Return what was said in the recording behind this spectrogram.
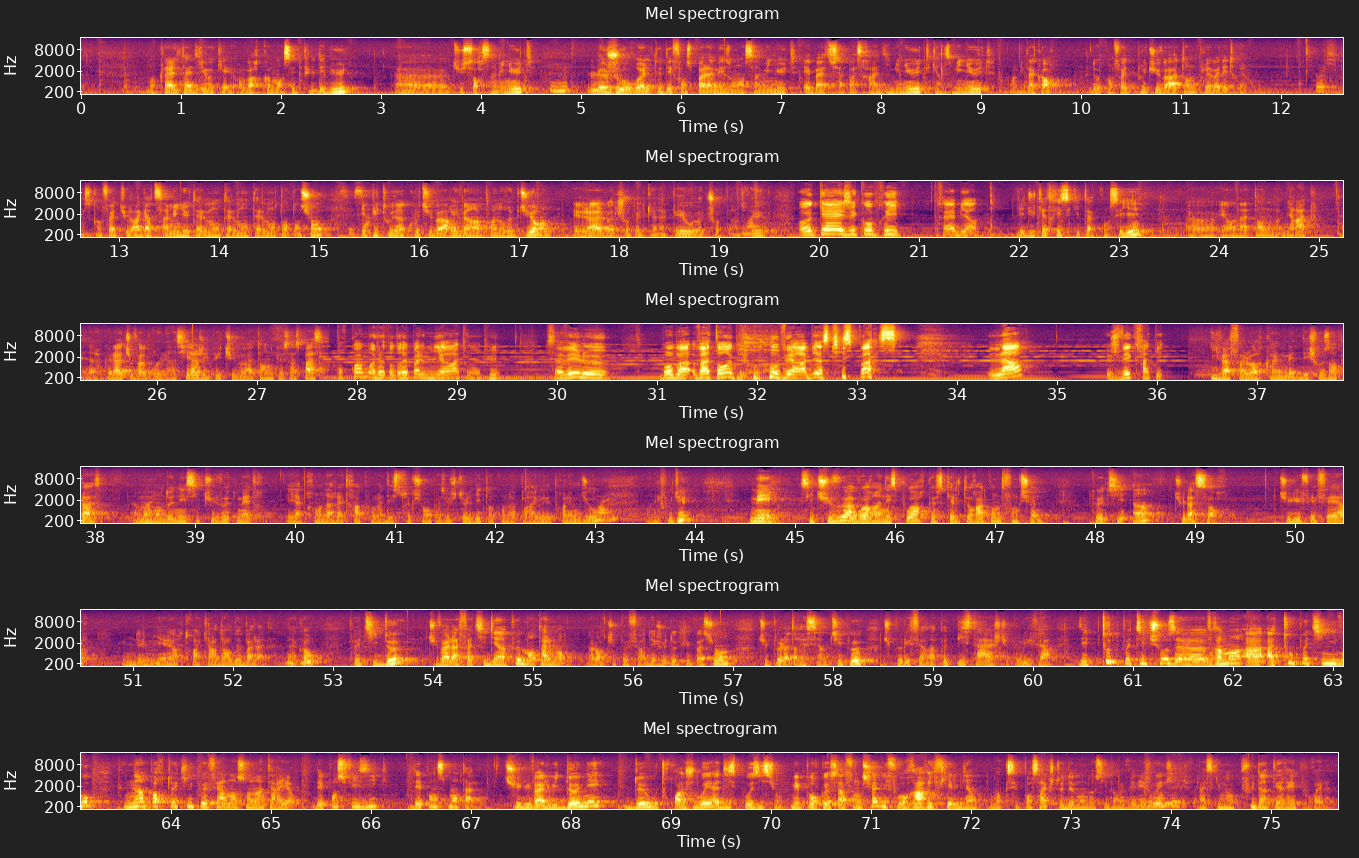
Donc là, elle t'a dit, ok, on va recommencer depuis le début, Euh, tu sors 5 minutes, Mhm. le jour où elle te défonce pas la maison en 5 minutes, eh ben, ça passera à 10 minutes, 15 minutes, on est d'accord. Donc en fait, plus tu vas attendre, plus elle va détruire. Oui, Parce qu'en fait, tu la regardes 5 minutes, elle monte, elle monte, elle monte en tension. Et puis tout d'un coup, tu vas arriver à un point de rupture. Et là, elle va te choper le canapé ou elle va te choper un Ouais. truc. Ok, j'ai compris. Très bien. L'éducatrice qui t'a conseillé euh, est en attente d'un miracle. C'est-à-dire que là, tu vas brûler un cierge et puis tu vas attendre que ça se passe. Pourquoi moi j'attendrais pas le miracle non plus? Vous savez, le. Bon bah, va-t'en et puis on verra bien ce qui se passe. Là, je vais craquer. Il va falloir quand même mettre des choses en place. À un moment donné, si tu veux te mettre, et après on arrêtera pour la destruction, parce que je te le dis, tant qu'on n'a pas réglé le problème du haut, Ouais. on est foutu. Mais si tu veux avoir un espoir que ce qu'elle te raconte fonctionne, petit 1, tu la sors. Tu lui fais faire une demi-heure, trois quarts d'heure de balade. D'accord? Petit 2, tu vas la fatiguer un peu mentalement. Alors tu peux faire des jeux d'occupation, tu peux l'adresser un petit peu, tu peux lui faire un peu de pistage, tu peux lui faire des toutes petites choses euh, vraiment à, à tout petit niveau que n'importe qui peut faire dans son intérieur. Dépenses physiques, dépenses mentales. Tu lui vas lui donner deux ou trois jouets à disposition. Mais pour que ça fonctionne, il faut rarifier le bien. Donc c'est pour ça que je te demande aussi d'enlever les jouets, parce qu'ils n'ont plus d'intérêt pour elle.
